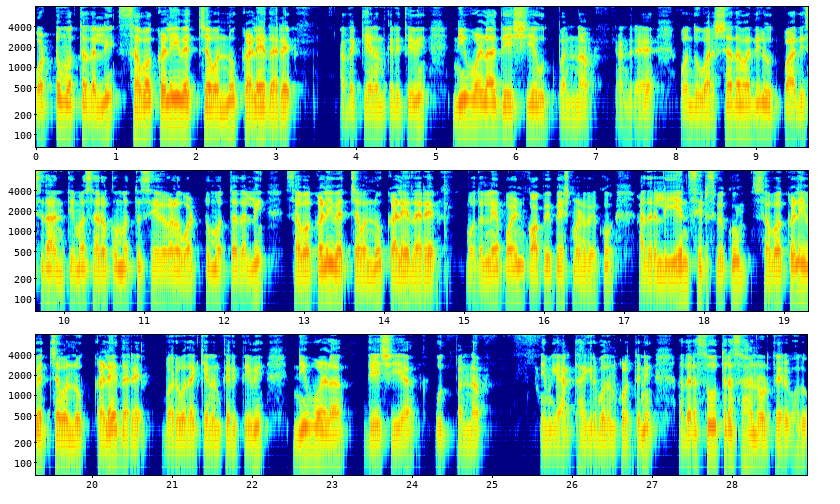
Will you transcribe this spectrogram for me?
ಒಟ್ಟು ಮೊತ್ತದಲ್ಲಿ ಸವಕಳಿ ವೆಚ್ಚವನ್ನು ಕಳೆದರೆ ಅದಕ್ಕೆ ಏನಂತ ಕರಿತೀವಿ? ನಿವ್ವಳ ದೇಶೀಯ ಉತ್ಪನ್ನ. ಅಂದರೆ ಒಂದು ವರ್ಷದ ಅವಧಿಯಲ್ಲಿ ಉತ್ಪಾದಿಸಿದ ಅಂತಿಮ ಸರಕು ಮತ್ತು ಸೇವೆಗಳ ಒಟ್ಟು ಮೊತ್ತದಲ್ಲಿ ಸವಕಳಿ ವೆಚ್ಚವನ್ನು ಕಳೆದರೆ. ಮೊದಲನೇ ಪಾಯಿಂಟ್ ಕಾಪಿ ಪೇಸ್ಟ್ ಮಾಡಬೇಕು. ಅದರಲ್ಲಿ ಏನು ಸೇರಿಸಬೇಕು? ಸವಕಳಿ ವೆಚ್ಚವನ್ನು ಕಳೆದರೆ. ಬರುವುದಕ್ಕೆ ಏನಂತ ಕರಿತೀವಿ? ನಿವ್ವಳ ದೇಶೀಯ ಉತ್ಪನ್ನ. ನಿಮಗೆ ಅರ್ಥ ಆಗಿರ್ಬೋದು ಅಂದ್ಕೊಳ್ತೀನಿ ಅದರ ಸೂತ್ರ ಸಹ ನೋಡ್ತಾ ಇರ್ಬೋದು.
